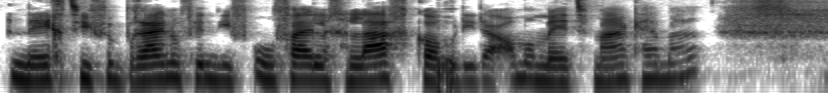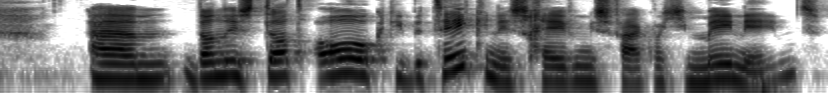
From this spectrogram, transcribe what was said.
negatieve brein of in die onveilige laag gekomen die daar allemaal mee te maken hebben, um, dan is dat ook, die betekenisgeving is vaak wat je meeneemt.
